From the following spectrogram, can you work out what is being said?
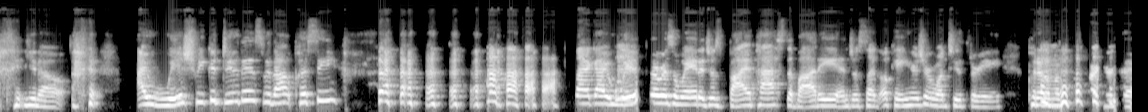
you know, I wish we could do this without pussy. like I wish there was a way to just bypass the body and just like, okay, here's your one, two, three, put it on you're.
